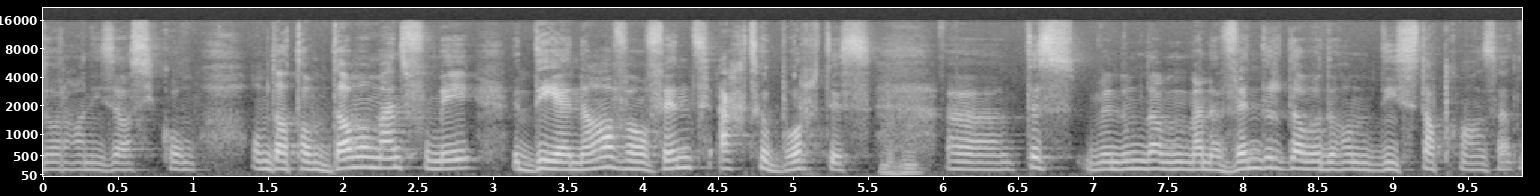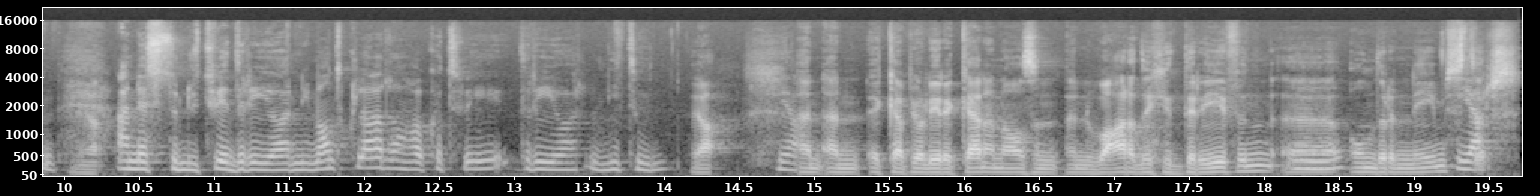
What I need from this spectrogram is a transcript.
de, organisatie komen. Omdat op dat moment voor mij het DNA van Vind echt geborgd is. Mm het is, we noemen dat met een vinder dat we dan die stap gaan zetten. En is er nu twee, drie jaar niemand klaar, dan ga ik het twee, drie jaar niet doen. Ja, ja. En, en ik heb jou leren kennen als een, een waardegedreven uh, mm onderneemster.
